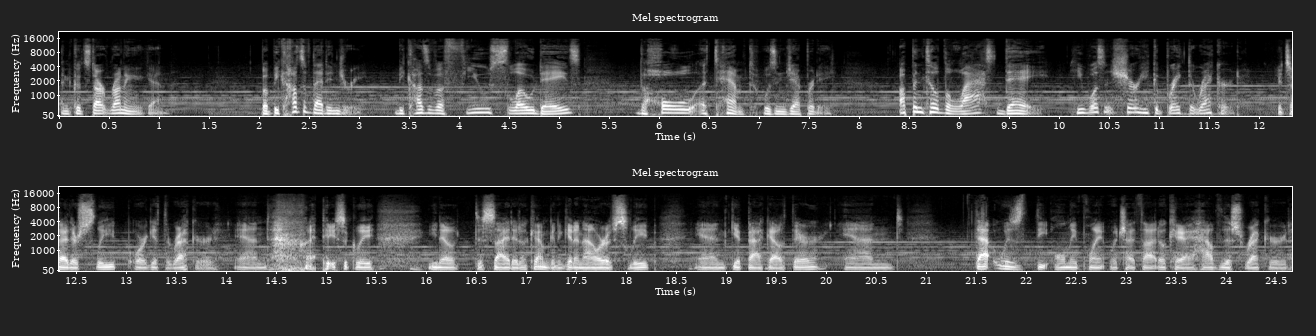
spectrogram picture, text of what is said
and could start running again. But because of that injury, because of a few slow days, the whole attempt was in jeopardy. Up until the last day, he wasn't sure he could break the record. It's either sleep or get the record. And I basically, you know, decided, okay, I'm going to get an hour of sleep and get back out there. And that was the only point which I thought, okay, I have this record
